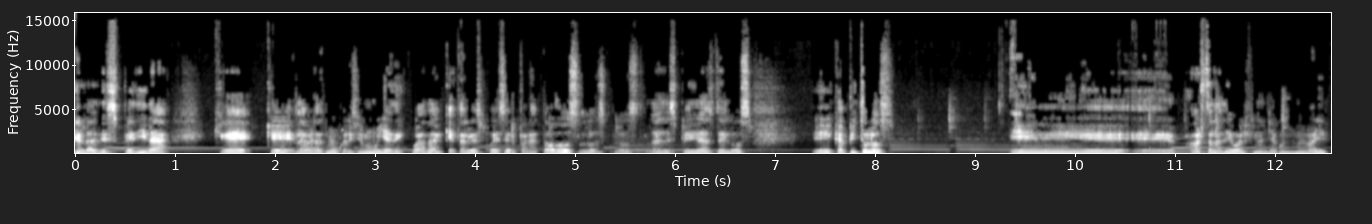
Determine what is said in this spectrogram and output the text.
la despedida que, que, la verdad me pareció muy adecuada, que tal vez puede ser para todos los, las despedidas de los eh, capítulos. Eh, ahorita les digo al final ya cuando me vaya,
